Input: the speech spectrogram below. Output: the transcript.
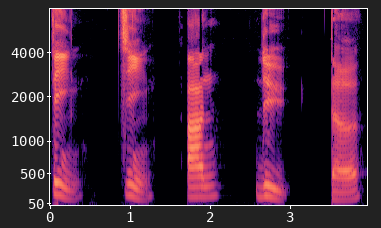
定静安律德。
